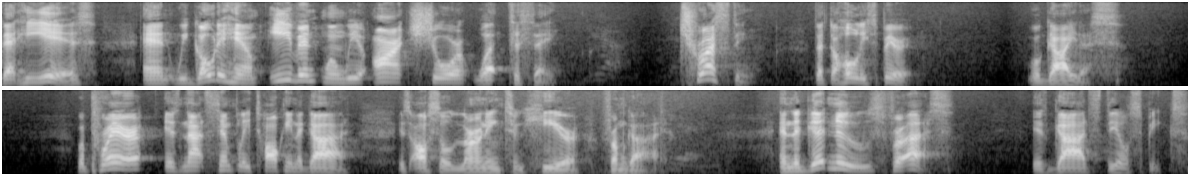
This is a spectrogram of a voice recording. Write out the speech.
that He is. And we go to Him even when we aren't sure what to say, trusting that the Holy Spirit will guide us. But prayer is not simply talking to God, it's also learning to hear from God. And the good news for us is God still speaks.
